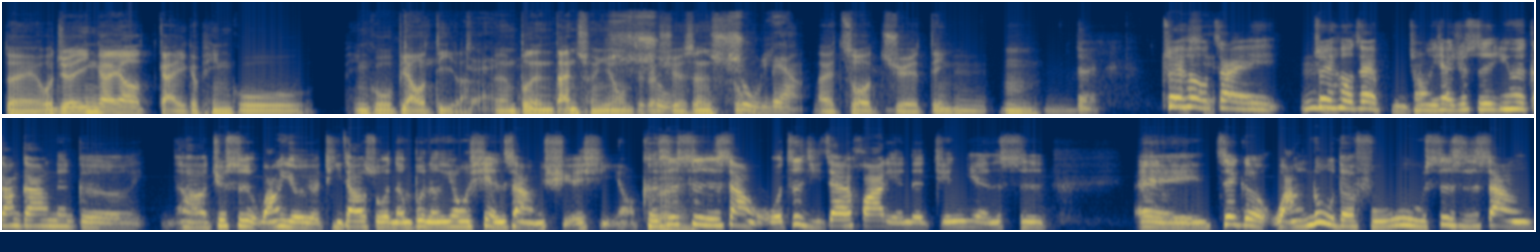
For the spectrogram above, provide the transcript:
对，我觉得应该要改一个评估评估标的了，嗯，不能单纯用这个学生数量来做决定。嗯嗯，对。最后再最后再补充一下，就是因为刚刚那个啊，就是网友有提到说能不能用线上学习哦。可是事实上，我自己在花莲的经验是，诶，这个网络的服务，事实上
